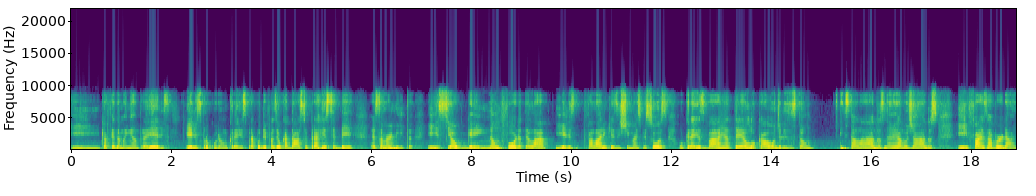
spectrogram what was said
e café da manhã para eles, eles procuram o CREAS para poder fazer o cadastro para receber essa marmita. E se alguém não for até lá e eles falarem que existem mais pessoas, o CREAS vai até o local onde eles estão instalados, né, alojados, e faz a abordagem.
